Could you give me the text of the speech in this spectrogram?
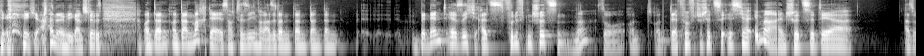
ich ahne irgendwie ganz Schlimmes. Und dann, und dann macht er es auch tatsächlich noch, also dann, dann, dann, dann äh, benennt er sich als fünften Schützen. Ne? So, und, und der fünfte Schütze ist ja immer ein Schütze, der also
